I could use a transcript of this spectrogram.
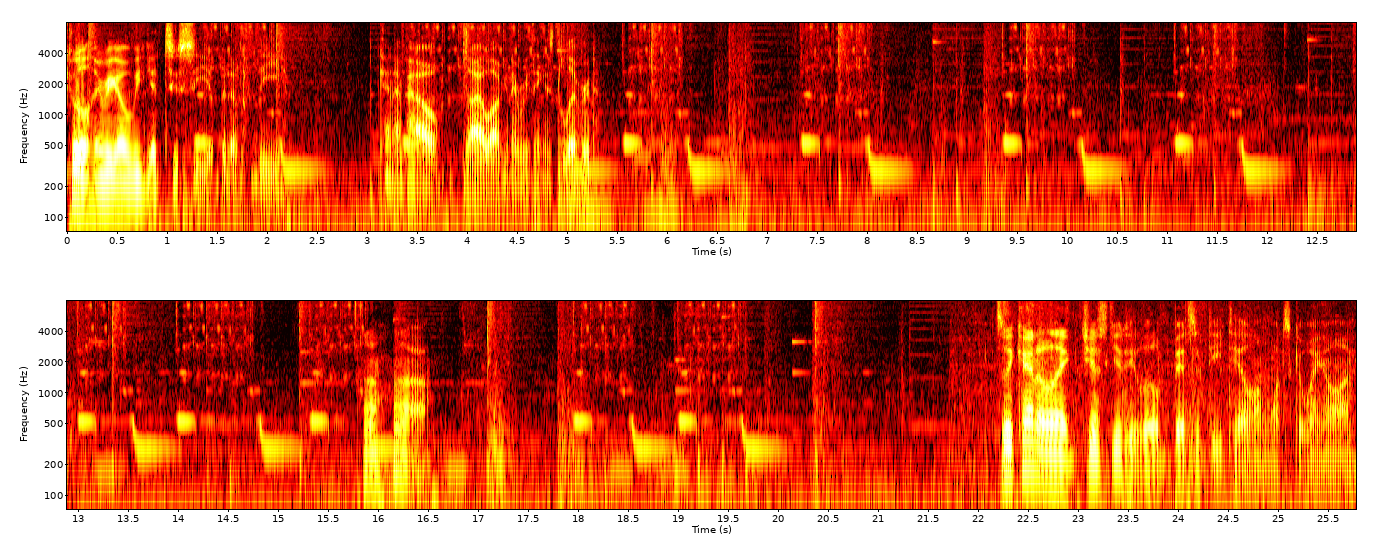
Cool, here we go. We get to see a bit of the kind of how dialogue and everything is delivered. Uh-huh. So he kind of like just gives you little bits of detail on what's going on.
